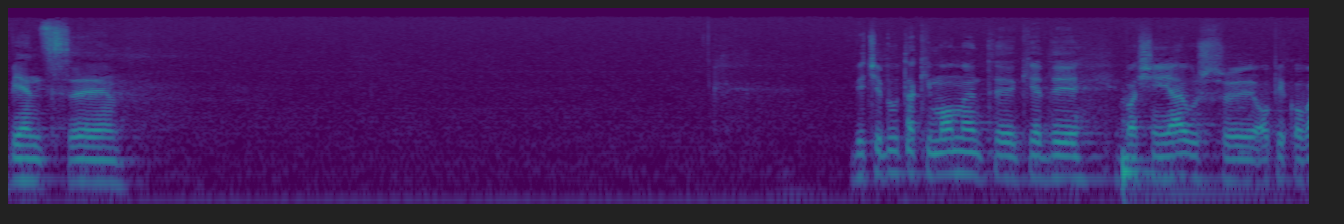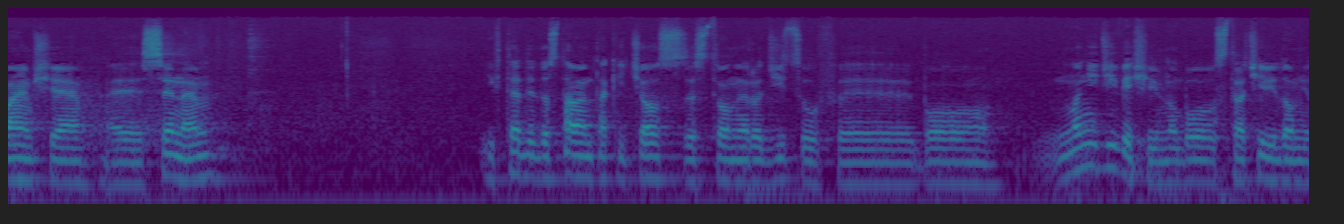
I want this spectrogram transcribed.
Więc y, wiecie, był taki moment, y, kiedy właśnie ja już y, opiekowałem się synem. I wtedy dostałem taki cios ze strony rodziców, bo no nie dziwię się im, no bo stracili do mnie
